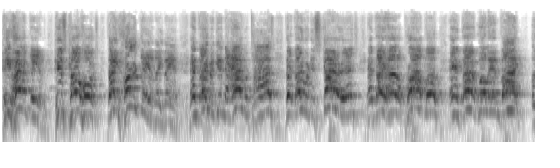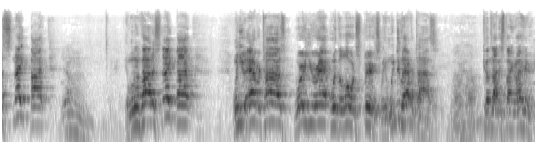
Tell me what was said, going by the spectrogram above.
He heard them. His cohorts, they heard them, amen. And they begin to advertise that they were discouraged and they had a problem, and that will invite a snake bite. It will invite a snake bite when you advertise where you're at with the Lord spiritually. And we do advertise. Uh-huh. Comes out this thing right here.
